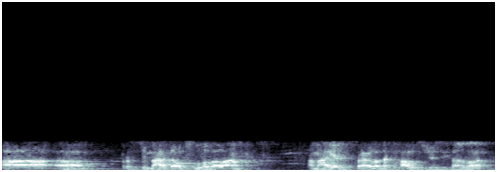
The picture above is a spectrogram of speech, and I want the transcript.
a, a proste Marta obsluhovala a Mária spravila takú halus, že si sadla,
